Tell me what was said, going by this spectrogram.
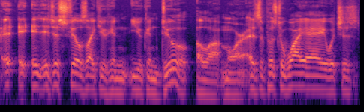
it, it, it just feels like you can you can do a lot more as opposed to YA, which is,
